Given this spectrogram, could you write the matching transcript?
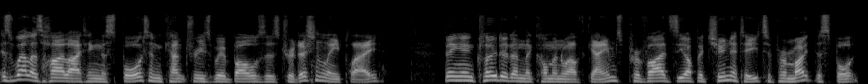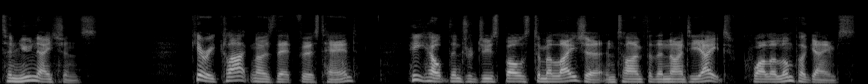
As well as highlighting the sport in countries where bowls is traditionally played, being included in the Commonwealth Games provides the opportunity to promote the sport to new nations. Kerry Clark knows that firsthand. He helped introduce bowls to Malaysia in time for the 98 Kuala Lumpur Games.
